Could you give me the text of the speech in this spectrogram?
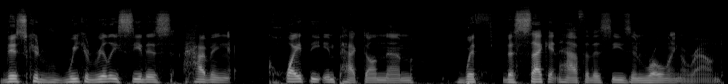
this could we could really see this having quite the impact on them with the second half of the season rolling around.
